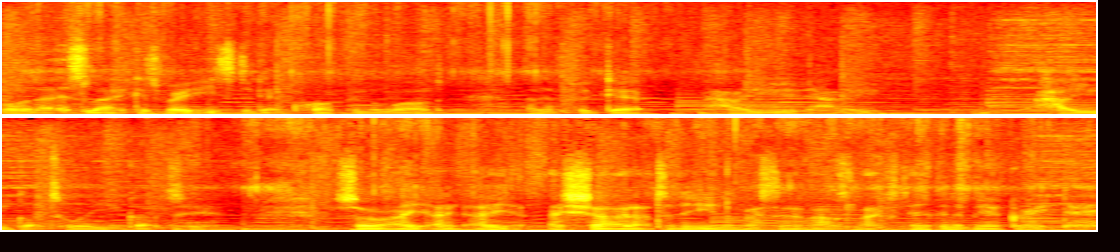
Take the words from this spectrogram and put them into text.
all that it's like. It's very easy to get caught up in the world and then forget how you how you, how you got to where you got to. So I, I, I, I shouted out to the universe and I was like, today's going to be a great day.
